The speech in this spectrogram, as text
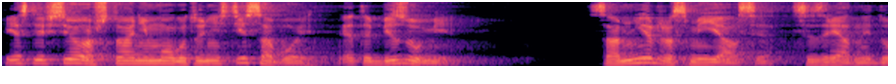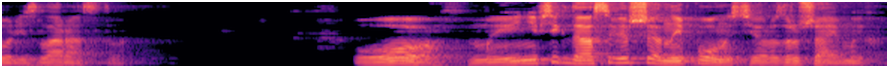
если все, что они могут унести с собой, это безумие? Самнир рассмеялся с изрядной долей злорадства. О, мы не всегда совершенно и полностью разрушаем их.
